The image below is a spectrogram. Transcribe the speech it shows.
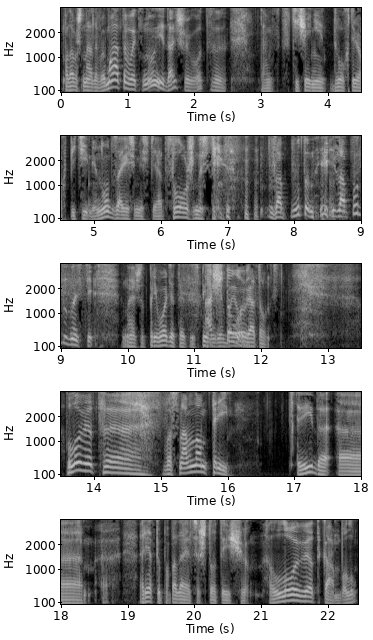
потому что надо выматывать, ну и дальше вот э, там в течение двух, трех, пяти минут, в зависимости от сложности, запутанности и запутанности, значит, приводят эти спиннинги А в боевую ловят? готовность. Ловят э, в основном три вида. э, э, редко попадается что-то еще. Ловят камбалу.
